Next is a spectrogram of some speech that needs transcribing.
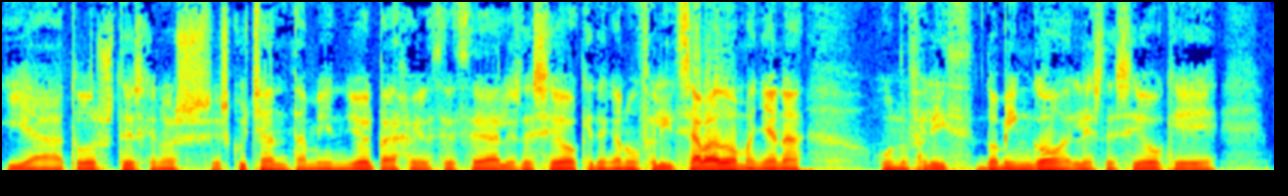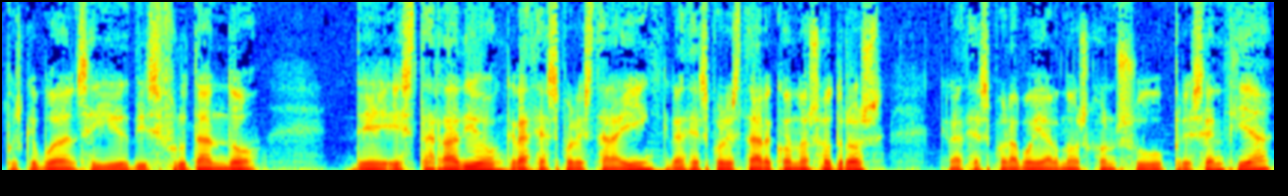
Y a todos ustedes que nos escuchan, también yo, el Padre Javier Cereceda, les deseo que tengan un feliz sábado. Mañana un feliz domingo. Les deseo que pues que puedan seguir disfrutando de esta radio. Gracias por estar ahí, gracias por estar con nosotros, gracias por apoyarnos con su presencia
